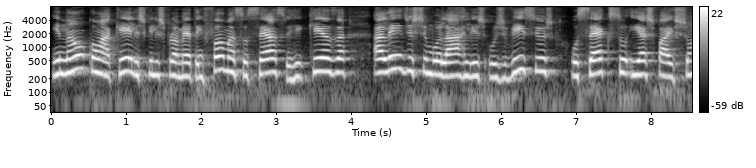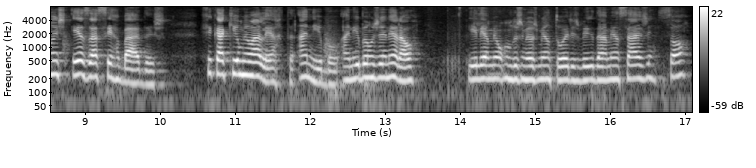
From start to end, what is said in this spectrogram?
e não com aqueles que lhes prometem fama, sucesso e riqueza, além de estimular-lhes os vícios, o sexo e as paixões exacerbadas. Fica aqui o meu alerta. Aníbal. Aníbal é um general. Ele é um dos meus mentores, veio dar a mensagem só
